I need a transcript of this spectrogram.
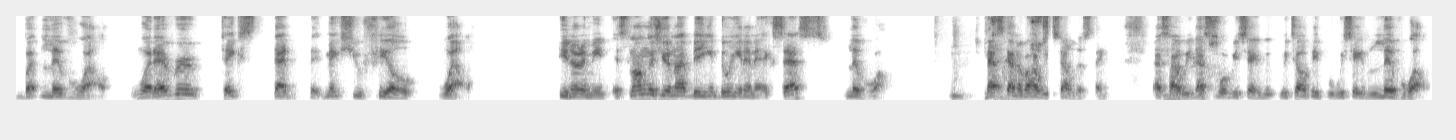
but live well. Whatever takes that, that makes you feel well. You know what I mean? As long as you're not being doing it in excess, live well. Hmm. That's kind of how we sell this thing. That's how we. That's what we say. We, we tell people we say live well.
